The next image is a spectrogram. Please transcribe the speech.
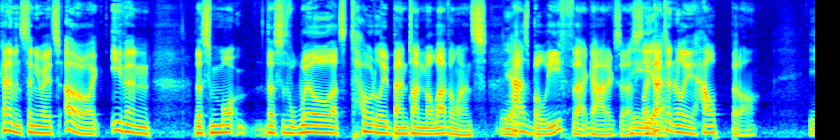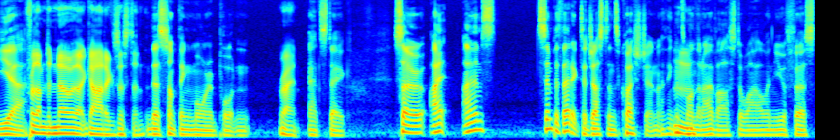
kind of insinuates, oh, like even this more this will that's totally bent on malevolence Yeah. has belief that God exists. Like Yeah. that didn't really help at all yeah. for them to know that God existed. There's something more important Right. at stake. So I I am s- sympathetic to Justin's question. I think it's one that I've asked a while when you were first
